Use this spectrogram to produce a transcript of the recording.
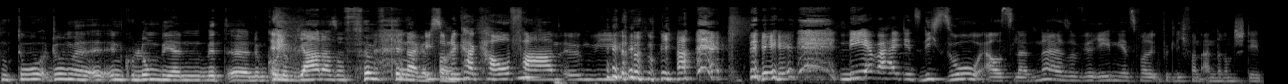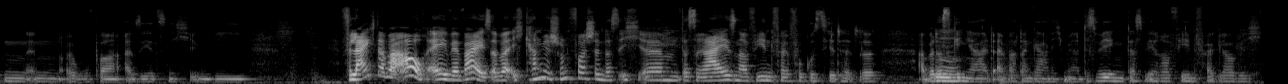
Du, du in Kolumbien mit äh, einem Kolumbianer so fünf Kinder gezeugt. Ich so eine Kakaofarm irgendwie. ja. nee. nee, aber halt jetzt nicht so Ausland. Ne? Also wir reden jetzt wirklich von anderen Städten in Europa. Also jetzt nicht irgendwie Vielleicht aber auch, ey, wer weiß. Aber ich kann mir schon vorstellen, dass ich ähm, das Reisen auf jeden Fall fokussiert hätte. Aber das mhm. ging ja halt einfach dann gar nicht mehr. Deswegen, das wäre auf jeden Fall, glaube ich,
